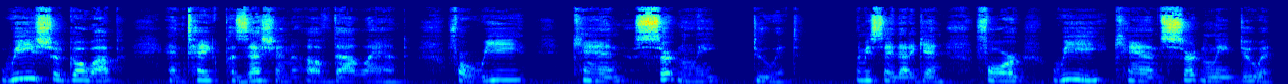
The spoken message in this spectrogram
We should go up and take possession of that land, for we can certainly do it. Let me say that again. For we can certainly do it,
